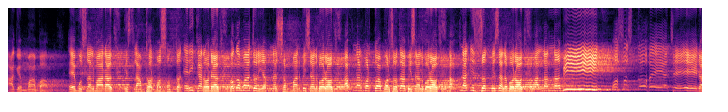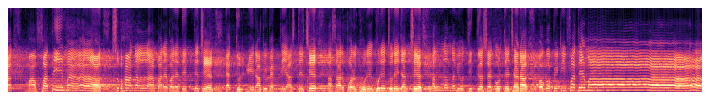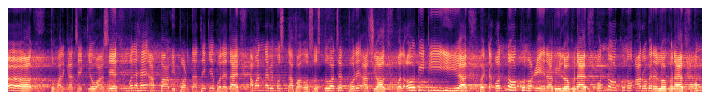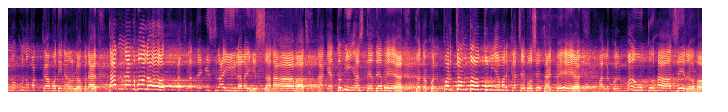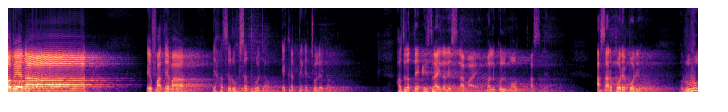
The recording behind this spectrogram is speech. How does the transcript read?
आगे माँ बाप এ মুসলমান ইসলাম ধর্ম সুন্দর এরই কারণে ভগবান যদি আপনার সম্মান বিশাল বড় আপনার মর্তবা মর্যাদা বিশাল বড় আপনার ইজ্জত বিশাল বড় আল্লাহ নবী অসুস্থ হয়ে আছে মা ফাতিমা সুবহান আল্লাহ বারে বারে দেখতেছেন, একজন এরাবি ব্যক্তি আসতেছে, আসার পর ঘুরে ঘুরে চলে যাচ্ছে। আল্লাহ নবী জিজ্ঞাসা করতেছেন ওগো বিটি ফাতেমা তোমার কাছে কেউ আসে, বলে হ্যাঁ আব্বা, আমি পর্দা থেকে বলে দেয়, আমার নাবি মুস্তাফা অসুস্থ আছেন, পরে আসিও। বলে, ও বিটি, ওইটা অন্য কোনো এরাবি লোক না অন্য কোনো আরবের লোক না অন্য কোনো মক্কা মদিনার লোক না তার নাম হলো ইসরাইল আলাইহিস সালাম। তাকে তুমি আসতে দেবে, যতক্ষণ পর্যন্ত তুমি আমার কাছে বসে থাকবে, মালকুল মাউত হাজির হবে না। এ ফাতেমা यहाँ से रुखसत हो जाओ এখান থেকে চলে যাও হজরতে ইসরাইল আল ইসলাম আয় মালকুল মৌত আসলেন আসার পরে পরে রুহ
